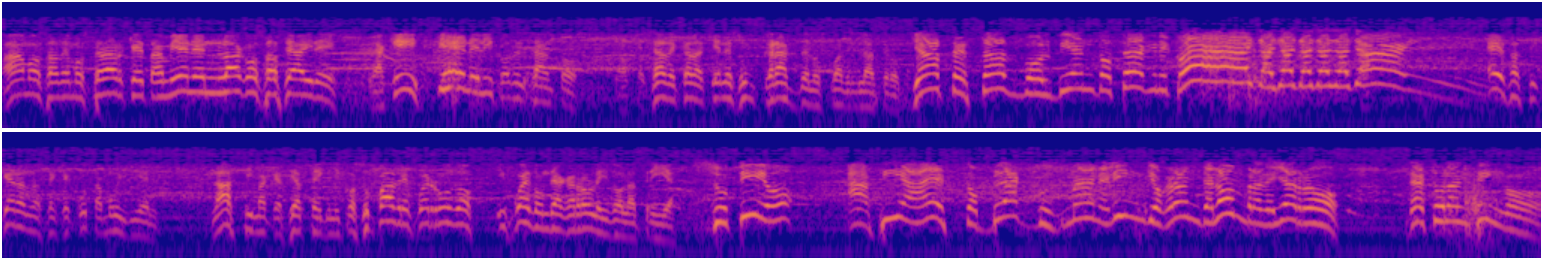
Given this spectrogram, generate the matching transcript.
Vamos a demostrar que también en Lagos hace aire. Y aquí viene el hijo del santo. Lo que sea de cada quien es un crack de los cuadriláteros. Ya te estás volviendo técnico. ¡Ay, ay, ay, ay, ay, ay! ay! Esas tijeras las ejecuta muy bien. Lástima que sea técnico. Su padre fue rudo y fue donde agarró la idolatría. Su tío hacía esto. Black Guzmán, el indio grande, el hombre de hierro de Tulancingo.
